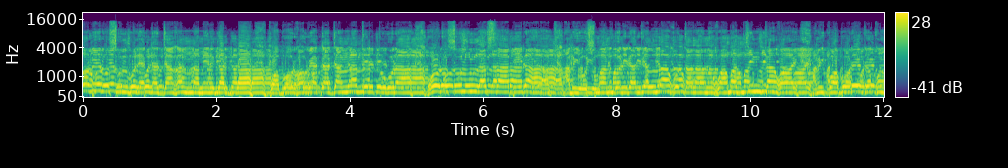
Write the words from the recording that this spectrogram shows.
হবে রসুল বলে একটা জাহান নামের গাড্ডা কবর হবে একটা জান্নাতের টুকরা। ও রসুল্লাহ সাহাবীরা, আমি ওসমান গনি রাদিয়াল্লাহু তাআলা আমার চিন্তা হয়, আমি কবরে যখন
